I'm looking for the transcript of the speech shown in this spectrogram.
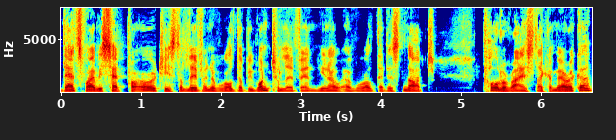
that's why we set priorities to live in a world that we want to live in, you know, a world that is not polarized like America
